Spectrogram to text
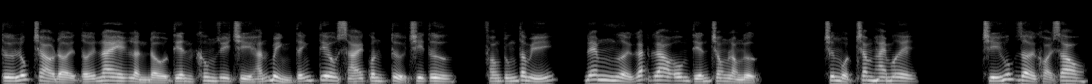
từ lúc chào đời tới nay lần đầu tiên không duy trì hắn bình tĩnh tiêu sái quân tử chi tư, phóng túng tâm ý, đem người gắt gao ôm tiến trong lòng ngực chương 120 Chí húc rời khỏi sau,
